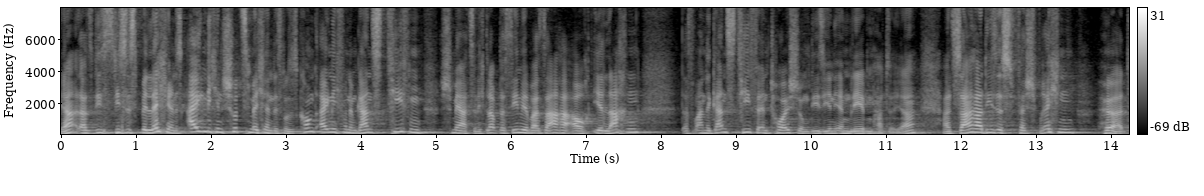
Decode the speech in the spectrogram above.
Ja, also dieses, dieses Belächeln ist eigentlich ein Schutzmechanismus. Es kommt eigentlich von einem ganz tiefen Schmerz. Und ich glaube, das sehen wir bei Sarah auch. Ihr Lachen, das war eine ganz tiefe Enttäuschung, die sie in ihrem Leben hatte. Ja? Als Sarah dieses Versprechen hört,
